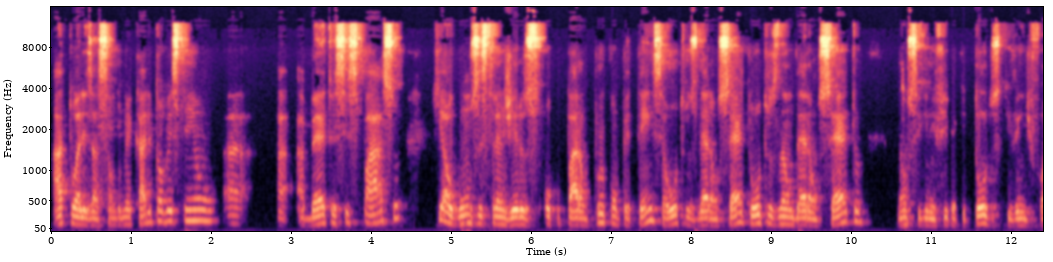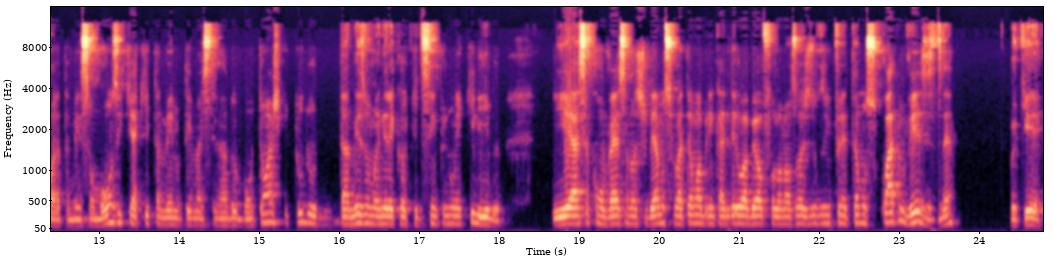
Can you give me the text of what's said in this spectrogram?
atualização do mercado e talvez tenham a, a, aberto esse espaço que alguns estrangeiros ocuparam por competência, outros deram certo, outros não deram certo. Não significa que todos que vêm de fora também são bons e que aqui também não tem mais treinador bom. Então, acho que tudo, da mesma maneira que eu acredito, sempre num equilíbrio. E essa conversa nós tivemos, foi até uma brincadeira, o Abel falou, nós nos enfrentamos quatro vezes, né? Porque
